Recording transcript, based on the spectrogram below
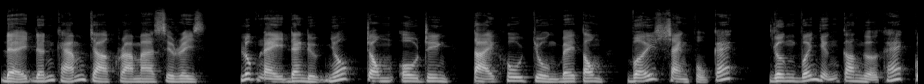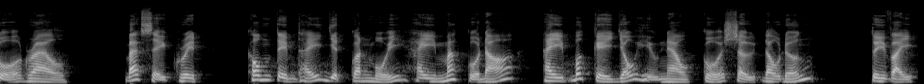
để đến khám cho Krama Series, lúc này đang được nhốt trong ô riêng tại khu chuồng bê tông với sàn phủ cát, gần với những con ngựa khác của Rao. Bác sĩ Creed không tìm thấy dịch quanh mũi hay mắt của nó hay bất kỳ dấu hiệu nào của sự đau đớn. Tuy vậy,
